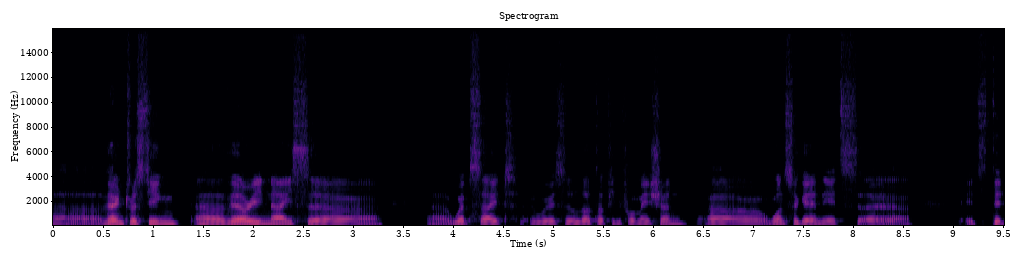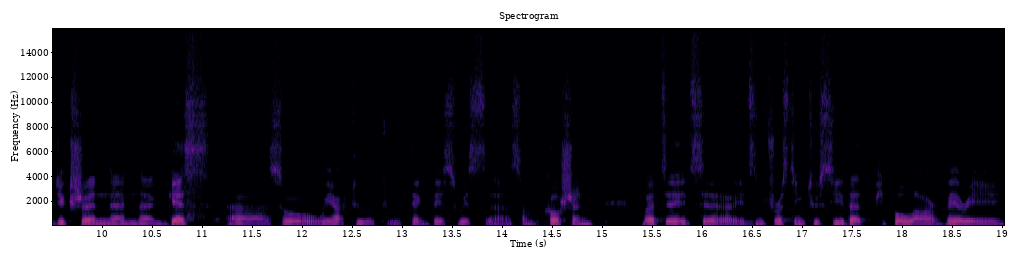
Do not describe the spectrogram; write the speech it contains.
uh, very interesting very nice uh, website with a lot of information. Uh, once again, it's uh, it's deduction and guess, so we have to to take this with some caution. But it's it's interesting to see that people are very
